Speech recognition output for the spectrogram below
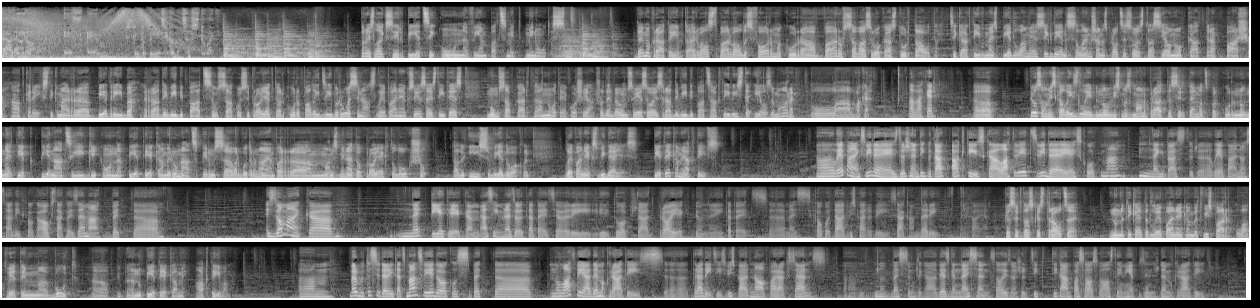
Radio FM 105,8. Pareizais laiks ir 5 un 11 minūtes. Demokrātija tā ir valsts pārvaldes forma, kurā varu savās rokās tur tauta. Cik aktīvi mēs piedalāmies ikdienas lemšanas procesos, tas jau no katra paša atkarīgs. Tikmēr eh, biedrība Radividi pats uzsākusi projektu, ar kura palīdzību rosinās liepainiekus iesaistīties mums apkārt notiekošajā. Šodien pie mums viesojas Radividi pats aktīviste Ilze More. Labvakar! Labvakar! Uh, Pilsoniskā līdzdalība, nu, vismaz manuprāt, tas ir temats, par kuru nu, netiek pienācīgi un pietiekami runāts. Pirms varbūt runājam par uh, manis minēto projektu, lūkšu tādu īsu viedokli. Liepainieks vidējais, pietiekami aktīvs. Uh, Liepainieks vidējais droši vien tikpat ak aktīvs kā Latvijas vidējais kopumā. Negribās tur liepāju nostādīt kaut kā augstāk vai zemāk, bet uh, es domāju, ka nepietiekami. Acīm redzot, tāpēc arī top šādi projekti, un arī tāpēc uh, mēs kaut ko tādu vispār arī sākām darīt. Liepājā. Kas ir tas, kas traucē? Nu, ne tikai liepainiekam, bet vispār latvietim būt uh, nu, pietiekami aktīvam. Um, varbūt tas ir arī mans viedoklis, bet uh, nu, Latvijā demokrātijas uh, tradīcijas vispār nav pārāk senas. Um, nu, mēs esam diezgan nesen, salīdzinoši ar cit, citām pasaules valstīm, iepazinuši demokrātiju.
